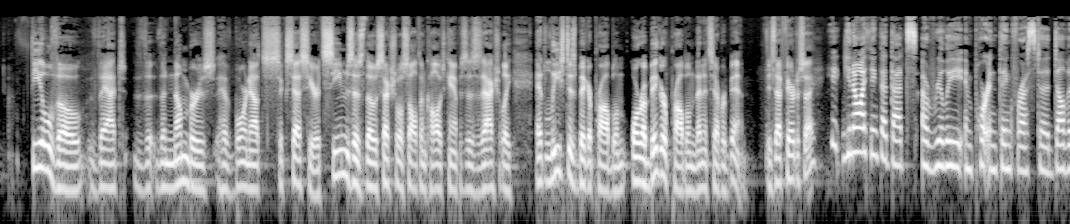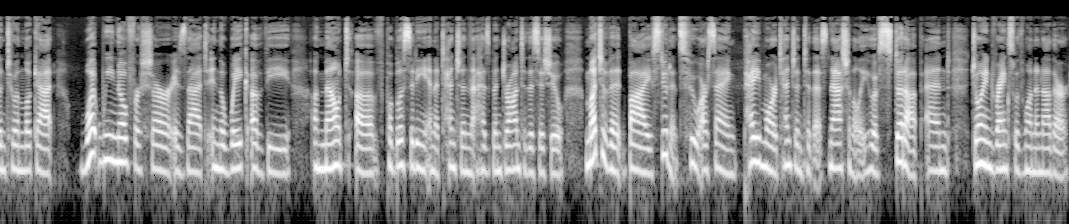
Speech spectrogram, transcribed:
feel, though, that the, the numbers have borne out success here. It seems as though sexual assault on college campuses is actually at least as big a problem or a bigger problem than it's ever been. Is that fair to say? You know, I think that that's a really important thing for us to delve into and look at. What we know for sure is that in the wake of the amount of publicity and attention that has been drawn to this issue, much of it by students who are saying, pay more attention to this nationally, who have stood up and joined ranks with one another.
